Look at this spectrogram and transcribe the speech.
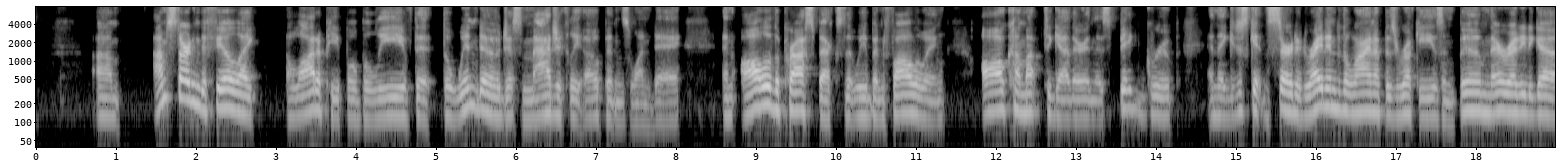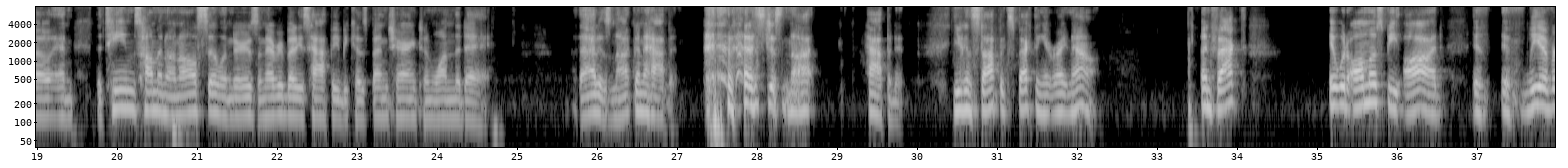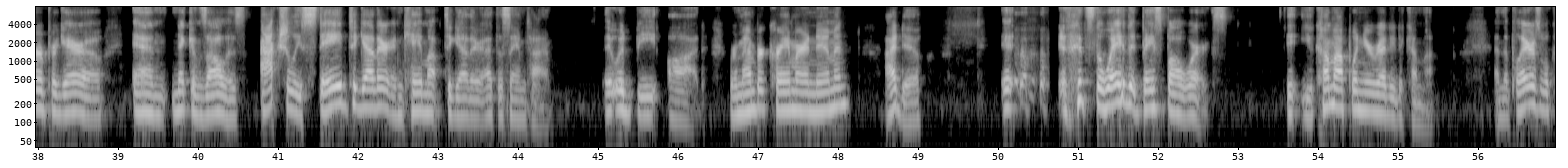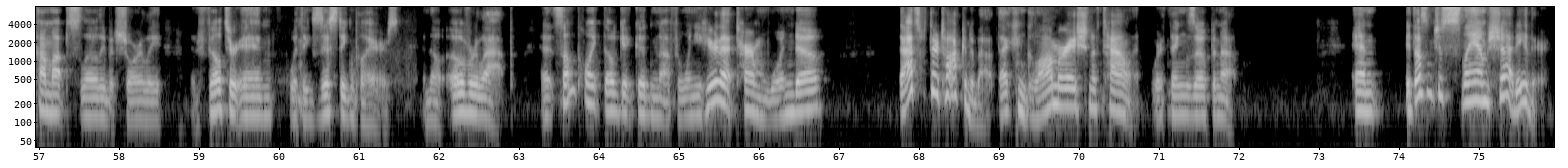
Um, I'm starting to feel like a lot of people believe that the window just magically opens one day and all of the prospects that we've been following all come up together in this big group and they just get inserted right into the lineup as rookies and boom they're ready to go. And the team's humming on all cylinders and everybody's happy because ben Cherington won the day. That is not going to happen. That is just not happening. You can stop expecting it right now in fact it would almost be odd if if Liover Peguero and Nick Gonzalez actually stayed together and came up together at the same time. It would be odd. Remember Kramer and Newman? I do. It, it's the way that baseball works. It, you come up when you're ready to come up. And the players will come up slowly but surely and filter in with existing players and they'll overlap at some point, they'll get good enough. And when you hear that term window, that's what they're talking about that conglomeration of talent where things open up. And it doesn't just slam shut either.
